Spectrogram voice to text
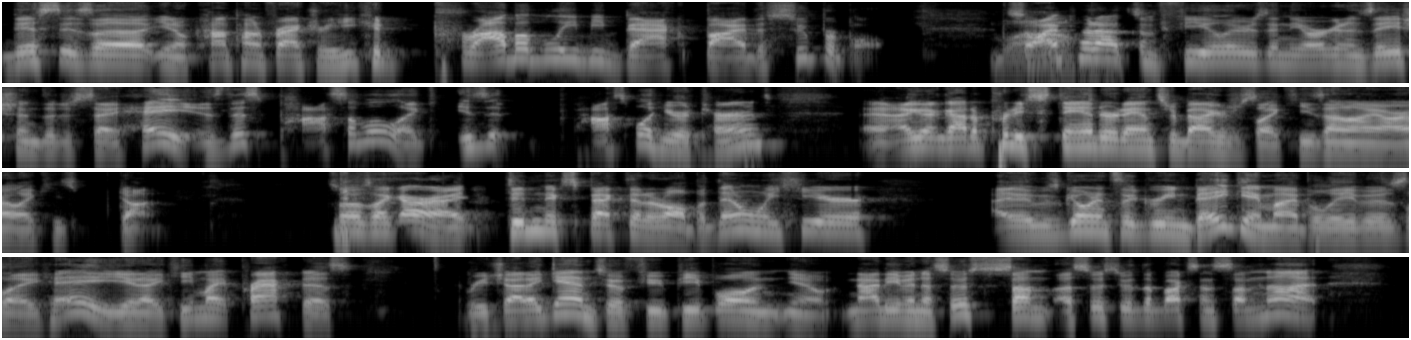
this is a you know compound fracture. He could probably be back by the Super Bowl. Wow. So I put out some feelers in the organization to just say, hey, is this possible? Like, is it possible he returns? And I got a pretty standard answer back, just like he's on IR, like he's done. So I was like, all right, didn't expect it at all. But then when we hear I was going into the Green Bay game, I believe it was like, hey, you know, he might practice. Reach out again to a few people, and you know, not even associated some associated with the Bucks and some not.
